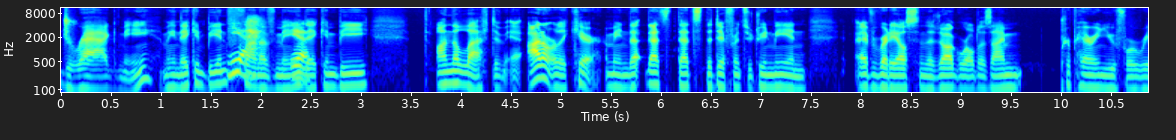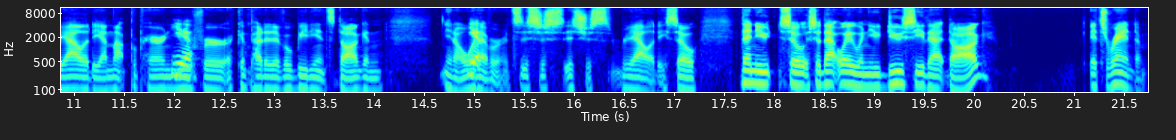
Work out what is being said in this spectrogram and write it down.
drag me. I mean, they can be in Yeah, front of me. yeah. They can be on the left of me. I don't really care. I mean, that that's that's the difference between me and everybody else in the dog world. Is I'm preparing you for reality. I'm not preparing you for a competitive obedience dog and you know whatever. It's it's just it's just reality. So then you so so that way when you do see that dog, it's random.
